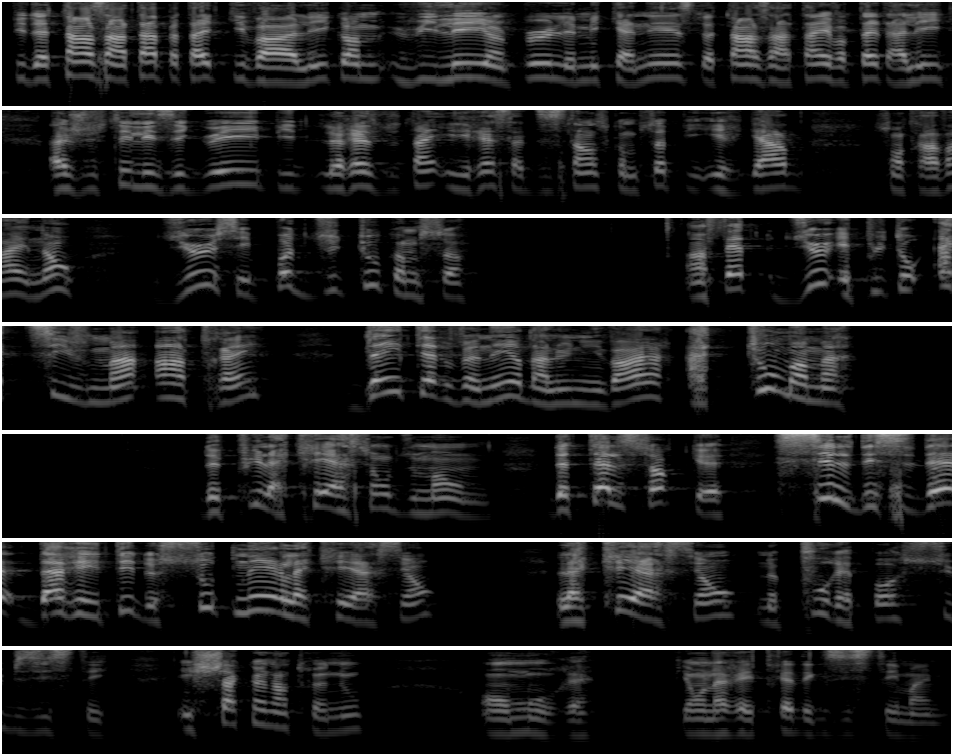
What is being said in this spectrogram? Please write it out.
puis de temps en temps, peut-être qu'il va aller comme huiler un peu le mécanisme, de temps en temps, il va peut-être aller ajuster les aiguilles, puis le reste du temps, il reste à distance comme ça, puis il regarde son travail. Non, Dieu, c'est pas du tout comme ça. En fait, Dieu est plutôt activement en train d'intervenir dans l'univers à tout moment depuis la création du monde, de telle sorte que s'il décidait d'arrêter de soutenir la création, la création ne pourrait pas subsister. Et chacun d'entre nous, on mourrait, puis on arrêterait d'exister même.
